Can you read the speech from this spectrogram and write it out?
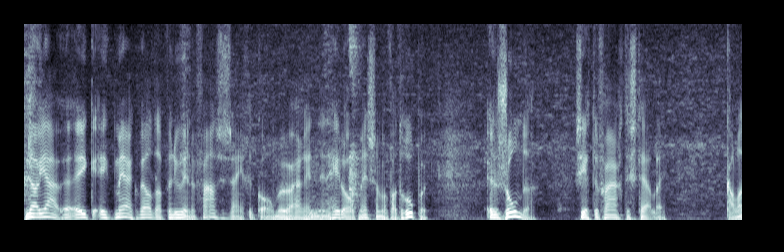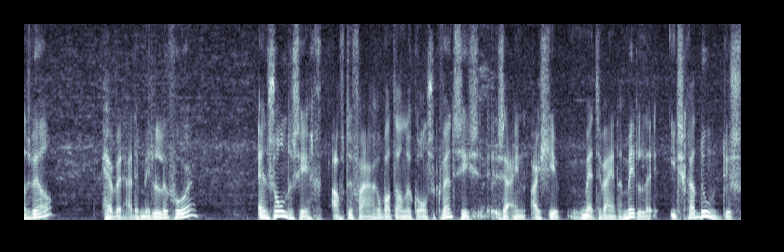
Nou ja, eh, ik, ik merk wel dat we nu in een fase zijn gekomen... waarin een hele hoop mensen maar wat roepen. Eh, zonder zich de vraag te stellen... kan het wel? Hebben we daar de middelen voor? En zonder zich af te vragen wat dan de consequenties zijn als je met te weinig middelen iets gaat doen. Dus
